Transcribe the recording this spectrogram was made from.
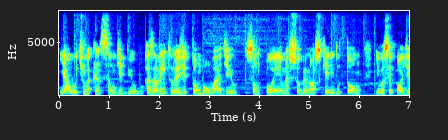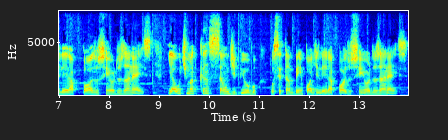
e A Última Canção de Bilbo. As Aventuras de Tom Bombadil são poemas sobre o nosso querido Tom e você pode ler após O Senhor dos Anéis. E A Última Canção de Bilbo você também pode ler após O Senhor dos Anéis.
